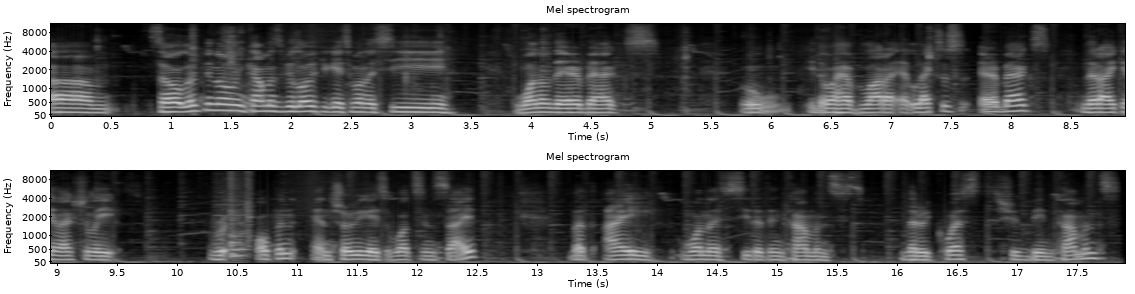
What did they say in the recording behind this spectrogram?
Um, so let me know in comments below if you guys want to see one of the airbags. Oh, you know, I have a lot of Lexus airbags that I can actually re- open and show you guys what's inside. But I want to see that in comments. The request should be in comments.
